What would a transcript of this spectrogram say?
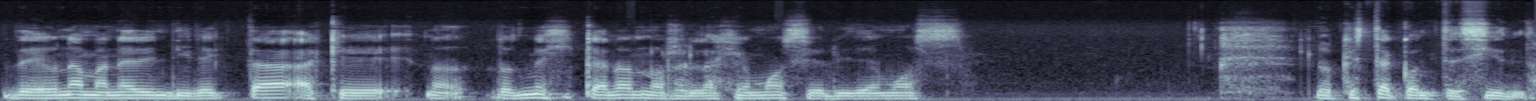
de una manera indirecta a que los mexicanos nos relajemos y olvidemos lo que está aconteciendo.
